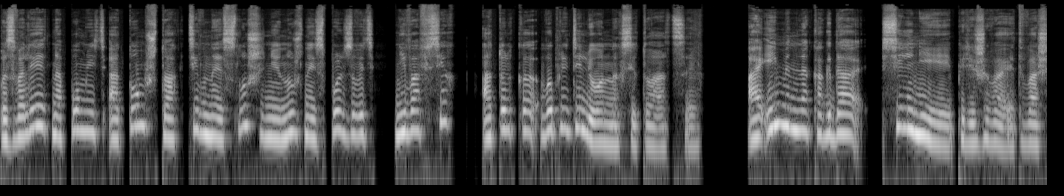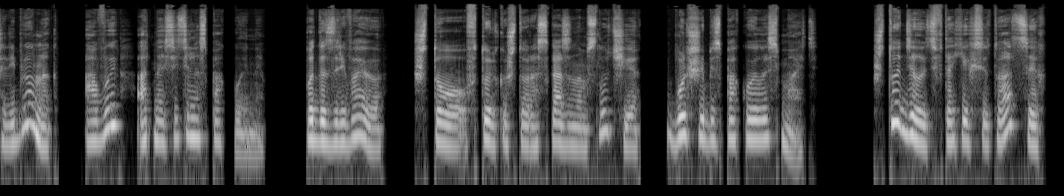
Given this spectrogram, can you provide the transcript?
позволяет напомнить о том, что активное слушание нужно использовать не во всех, а только в определенных ситуациях, а именно когда сильнее переживает ваш ребенок, а вы относительно спокойны. Подозреваю, что в только что рассказанном случае больше беспокоилась мать. Что делать в таких ситуациях,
